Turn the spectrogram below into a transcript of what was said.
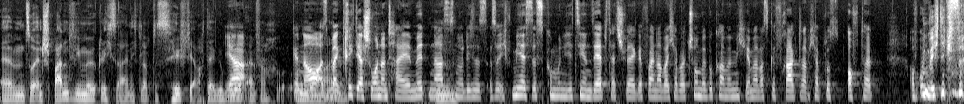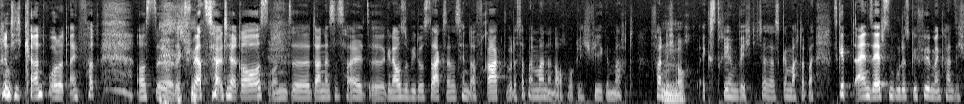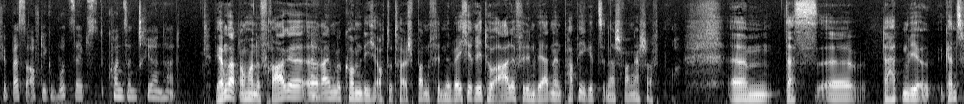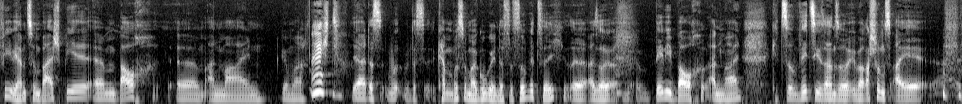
ähm, so entspannt wie möglich sein. Ich glaube, das hilft ja auch der Geburt ja, einfach. Genau, ungemein. also man kriegt ja schon einen Teil mit. Ne? Mhm. Es ist nur dieses, also ich, mir ist das Kommunizieren selbst halt schwer gefallen, aber ich habe halt schon mitbekommen, wenn mich jemand was gefragt hat, aber ich habe bloß oft halt auf unwichtigste nicht geantwortet, einfach aus der, der Schmerz halt heraus. Und äh, dann ist es halt äh, genauso wie du es sagst, dass es hinterfragt wird. Das hat mein Mann dann auch wirklich viel gemacht. Fand mhm. ich auch extrem wichtig, dass er das gemacht hat. Aber es gibt einen selbst ein gutes Gefühl, man kann sich viel besser auf die Geburt selbst konzentrieren halt. Wir haben gerade noch mal eine Frage äh, reinbekommen, die ich auch total spannend finde. Welche Rituale für den werdenden Papi gibt es in der Schwangerschaft noch? Ähm, das, äh, da hatten wir ganz viel. Wir haben zum Beispiel ähm, Bauch ähm, anmalen gemacht. Echt? Ja, das, das kann, musst du mal googeln, das ist so witzig. Äh, also Babybauch anmalen. Gibt so witzige Sachen, so Überraschungsei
